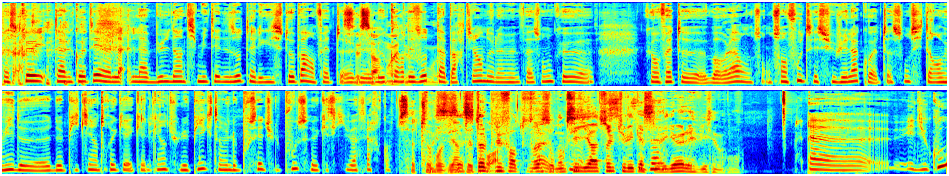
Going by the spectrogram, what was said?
Parce que tu as le côté, euh, la, la bulle d'intimité des autres, elle n'existe pas en fait. Le, ça. le corps de des fou, autres ouais. t'appartient de la même façon que. euh, qu'en fait, euh, bah voilà, on, s'en- on s'en fout de ces sujets-là, quoi. De toute façon, si tu as envie de, de piquer un truc avec quelqu'un, tu lui piques, si tu as envie de le pousser, tu le pousses, euh, qu'est-ce qu'il va faire, quoi? Ça te revient C'est toi le plus fort de toute Ouais. façon. Donc s'il y a un truc, tu lui casses ça. la gueule, évidemment. Euh, et du coup,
